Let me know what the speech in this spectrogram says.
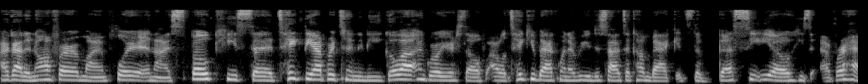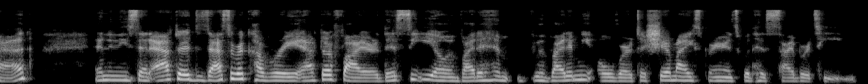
I got an offer. My employer and I spoke. He said, Take the opportunity, go out and grow yourself. I will take you back whenever you decide to come back. It's the best CEO he's ever had. And then he said, after a disaster recovery, after a fire, this CEO invited him invited me over to share my experience with his cyber team.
